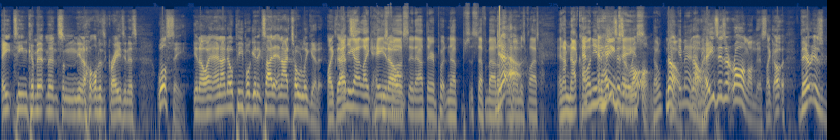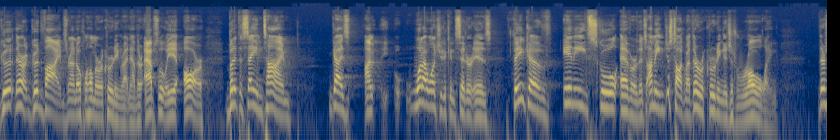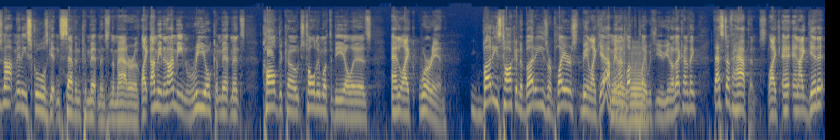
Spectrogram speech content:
18 commitments and you know all this craziness. We'll see, you know, and, and I know people get excited, and I totally get it. Like that, and you got like Hayes you know, Fawcett out there putting up stuff about Yeah. Oklahoma's class. And I'm not calling and, you and Hayes names, isn't Hayes. wrong. Don't, no, don't get mad no, at me. Hayes isn't wrong on this. Like, oh, there is good. There are good vibes around Oklahoma recruiting right now. There absolutely are. But at the same time, guys, I'm. What I want you to consider is think of any school ever that's, I mean, just talk about their recruiting is just rolling. There's not many schools getting seven commitments in the matter of, like, I mean, and I mean real commitments. Called the coach, told him what the deal is, and like, we're in. Buddies talking to buddies or players being like, yeah, man, I'd love to play mm-hmm. with you, you know, that kind of thing. That stuff happens. Like, and, and I get it,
